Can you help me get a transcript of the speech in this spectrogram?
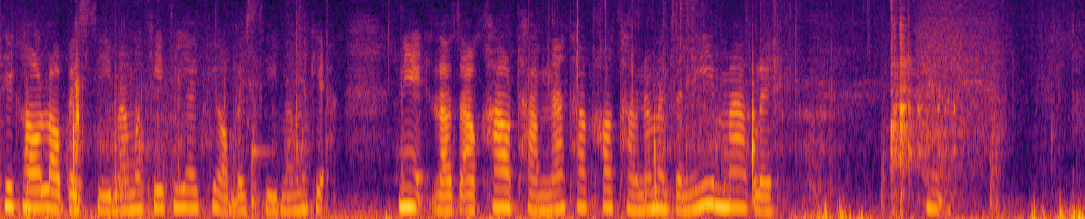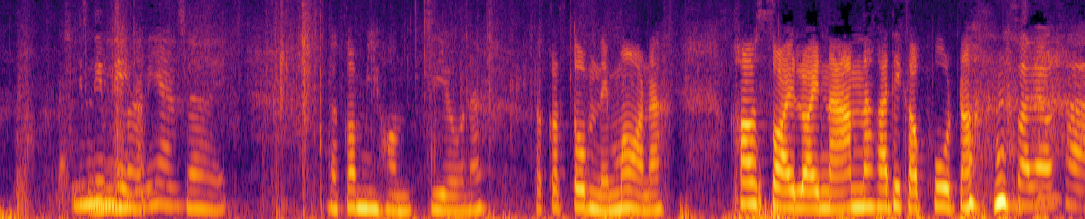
ที่เขาเราไปสีมาเมื่อกี้ที่ให้พี่ออกไปสีมาเมื่อกี้นี่เราจะเอาข้าวทำนะ ถ้าข้าวทำนะมันจะนิ่มมากเลยเนี่ยนิ่มๆเองจะนะเนี่ยใช่แล้วก็มีหอมเจียวนะแล้วก็ต้มในหม้อนะข้าวซอยลอยน้ำนะคะ ที่เขาพูดเนาะใช่แล้วค่ะ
